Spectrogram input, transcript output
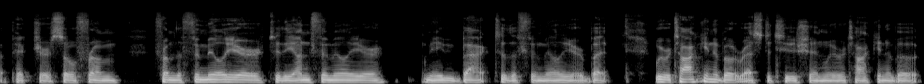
a picture. So from from the familiar to the unfamiliar, maybe back to the familiar. But we were talking about restitution. We were talking about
